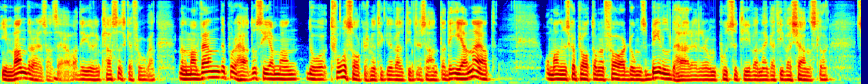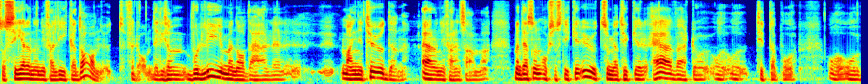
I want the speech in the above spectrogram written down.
invandrare så att säga. Det är ju den klassiska frågan. Men om man vänder på det här då ser man då två saker som jag tycker är väldigt intressanta. Det ena är att om man nu ska prata om en fördomsbild här eller om positiva och negativa känslor så ser den ungefär likadan ut för dem. Det är liksom volymen av det här, magnituden är ungefär densamma. Men det som också sticker ut som jag tycker är värt att, att, att titta på och, och,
